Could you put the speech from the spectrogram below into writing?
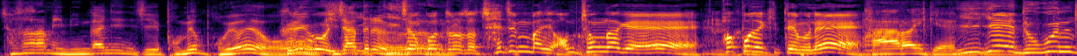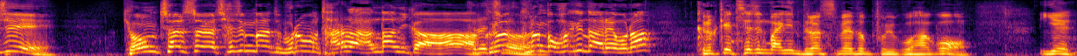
저 사람이 민간인지 보면 보여요. 그리고 기자들은 이, 이 정권 들어서 체증반이 엄청나게 확보됐기 때문에 다 알아 이게 이게 누군지 경찰서야 체증반한테 물어보면 다른 안다니까 그렇죠. 그런 그런 거 확인도 안 해보나? 그렇게 체증반이 늘었음에도 불구하고 이게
